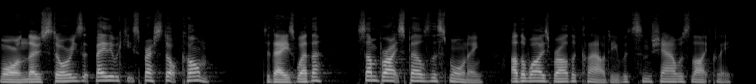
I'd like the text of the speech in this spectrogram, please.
More on those stories at bailiwickexpress.com. Today's weather some bright spells this morning, otherwise rather cloudy with some showers likely.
